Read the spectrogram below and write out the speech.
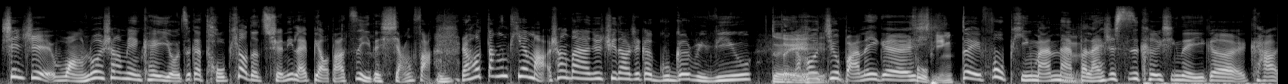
甚至网络上面可以有这个投票的权利来表达自己的想法，然后当天马上大家就去到这个 Google Review，对，然后就把那个复评，对，复评满满，本来是四颗星的一个咖，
